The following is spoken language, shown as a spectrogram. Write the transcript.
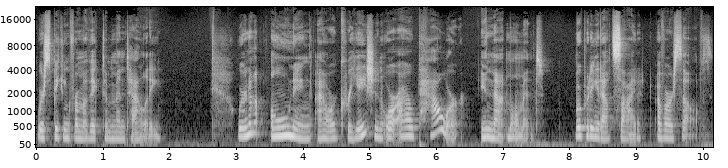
we're speaking from a victim mentality. We're not owning our creation or our power in that moment. We're putting it outside of ourselves.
